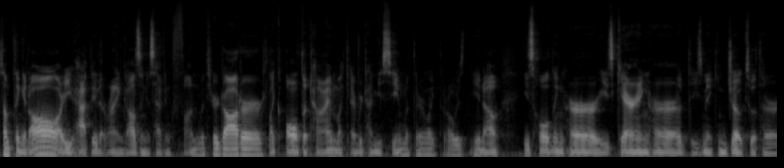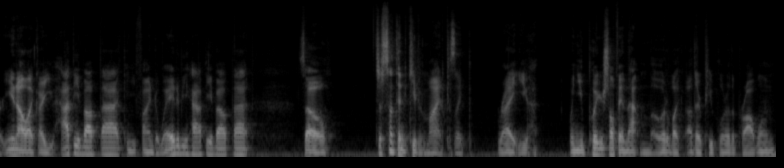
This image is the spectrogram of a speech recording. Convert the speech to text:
something at all? Are you happy that Ryan Gosling is having fun with your daughter, like all the time? Like every time you see him with her, like they're always, you know, he's holding her, he's carrying her, he's making jokes with her. You know, like, are you happy about that? Can you find a way to be happy about that? So, just something to keep in mind, because like, right, you when you put yourself in that mode of like other people are the problem,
